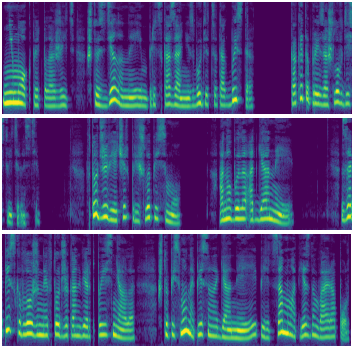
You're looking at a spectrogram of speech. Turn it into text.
не мог предположить, что сделанное им предсказание сбудется так быстро, как это произошло в действительности. В тот же вечер пришло письмо. Оно было от Геонеи. Записка, вложенная в тот же конверт, поясняла, что письмо написано Геонеей перед самым отъездом в аэропорт.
